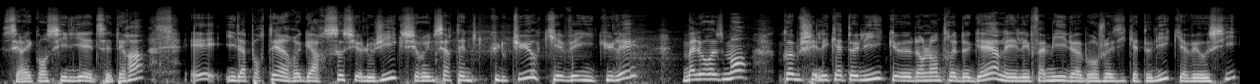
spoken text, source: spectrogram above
s'est réconcilié, etc. Et il a porté un regard sociologique sur une certaine culture qui est véhiculée, malheureusement, comme chez les catholiques dans l'entre-deux-guerres, les, les familles de la bourgeoisie catholique, il y avait aussi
